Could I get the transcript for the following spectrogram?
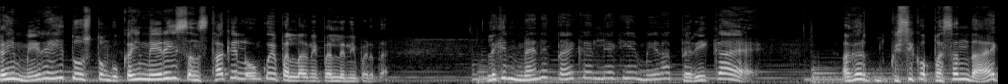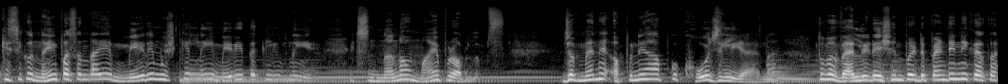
कहीं मेरे ही दोस्तों को, कहीं मेरे ही संस्था के लोगों को ये पल्ला नहीं, पल्ले नहीं पड़ता। लेकिन मैंने तय कर लिया कि ये मेरा तरीका है। अगर किसी को पसंद आए, किसी को नहीं पसंद आए मेरी मुश्किल नहीं मेरी तकलीफ़ नहीं है। It's none of my problems जब मैंने अपने आप को खोज लिया है ना तो मैं वैलिडेशन पर डिपेंड ही नहीं करता।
